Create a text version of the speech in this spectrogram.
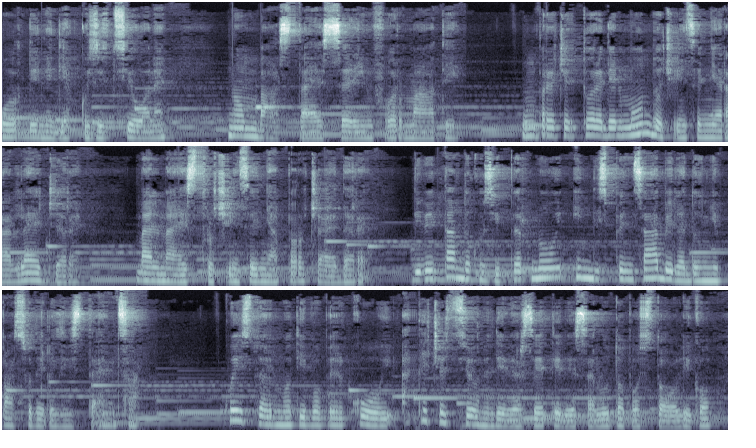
ordine di acquisizione non basta essere informati. Un precettore del mondo ci insegnerà a leggere, ma il maestro ci insegna a procedere, diventando così per noi indispensabile ad ogni passo dell'esistenza. Questo è il motivo per cui, ad eccezione dei versetti del saluto apostolico,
